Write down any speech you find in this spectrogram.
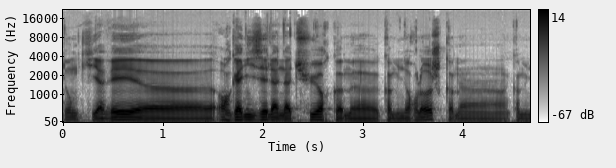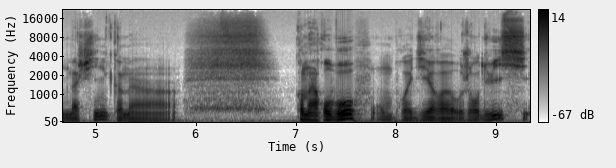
donc qui avait euh, organisé la nature comme euh, comme une horloge, comme un comme une machine, comme un comme un robot, on pourrait dire aujourd'hui,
